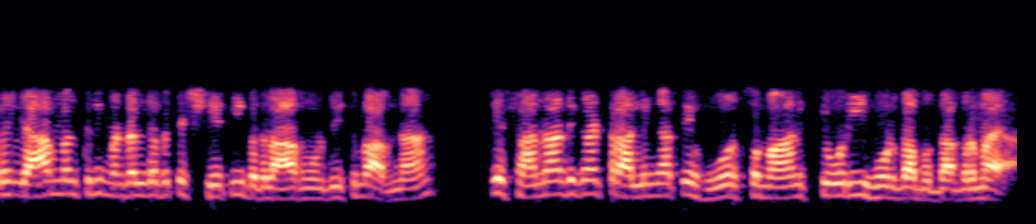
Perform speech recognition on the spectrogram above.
ਪੰਜਾਬ ਮੰਤਰੀ ਮੰਡਲ ਦੇ ਵਿੱਚ ਛੇਤੀ ਬਦਲਾਅ ਹੋਣ ਦੀ ਸੰਭਾਵਨਾ, ਕਿਸਾਨਾਂ ਦੀਆਂ ਟਰਾਲੀਆਂ ਤੇ ਹੋਰ ਸਮਾਨ ਚੋਰੀ ਹੋਣ ਦਾ ਮੁੱਦਾ ਗਰਮਾਇਆ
